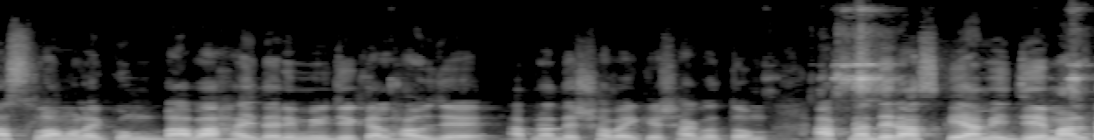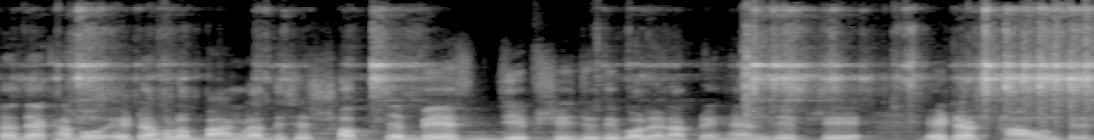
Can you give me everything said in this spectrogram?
আসসালামু আলাইকুম। বাবা হায়দারি মিউজিক্যাল হাউজে আপনাদের সবাইকে স্বাগতম। আপনাদের আজকে আমি যে মালটা দেখাবো, এটা হলো বাংলাদেশের সবচেয়ে বেস্ট জিপসি যদি বলেন আপনি হ্যান্ড জিপসি এটার সাউন্ডের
